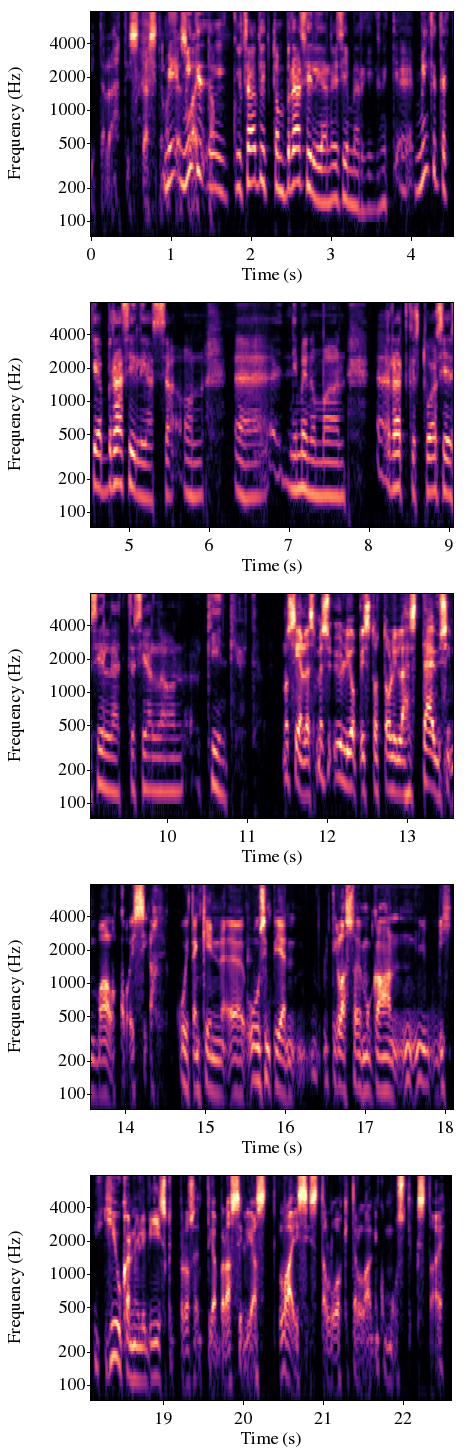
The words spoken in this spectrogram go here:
siitä lähtisi tästä Mi- minkä, kun sä otit tuon Brasilian esimerkiksi, niin eh, minkä takia Brasiliassa on äh, nimenomaan ratkaistu asia sillä, että siellä on kiintiöitä? No siellä esimerkiksi yliopistot oli lähes täysin valkoisia. Kuitenkin uusimpien tilastojen mukaan hiukan yli 50 prosenttia brasilialaisista luokitellaan niin kuin mustiksi tai –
